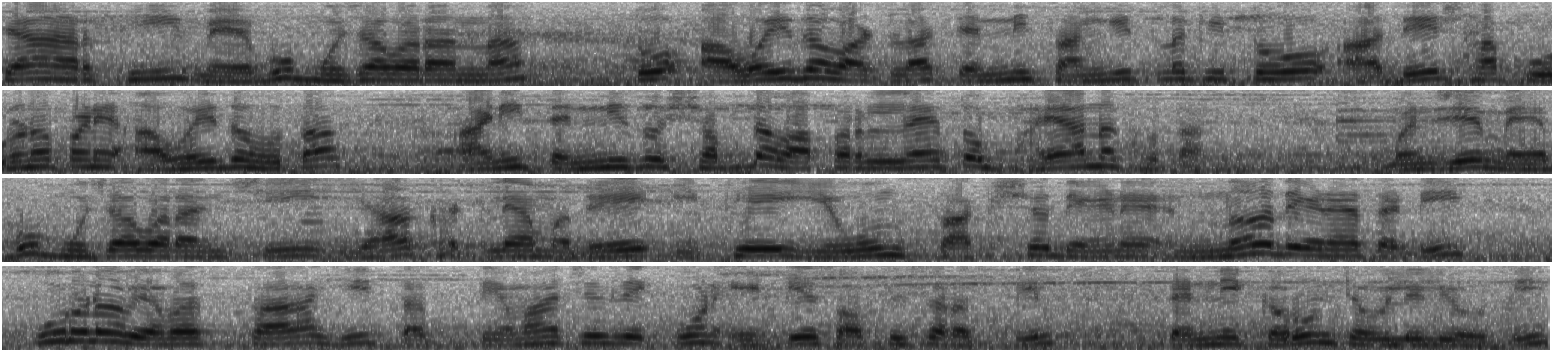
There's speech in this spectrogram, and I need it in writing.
त्या अर्थी मेहबूब मुजावरांना तो अवैध वाटला. त्यांनी सांगितलं की तो आदेश हा पूर्णपणे अवैध होता. आणि त्यांनी जो शब्द वापरलेला आहे तो भयानक होता. म्हणजे मेहबूब मुजावरांची ह्या खटल्यामध्ये इथे येऊन साक्ष देणे न देण्यासाठी पूर्ण व्यवस्था ही त तेव्हाचे जे कोण ए टी एस ऑफिसर असतील त्यांनी करून ठेवलेली होती.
